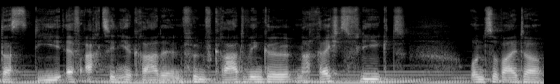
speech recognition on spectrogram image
dass die F-18 hier gerade in 5 Grad Winkel nach rechts fliegt und so weiter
